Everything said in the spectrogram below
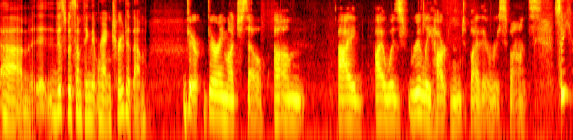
um, this was something that rang true to them. Very, very much so. Um, I I was really heartened by their response. So you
